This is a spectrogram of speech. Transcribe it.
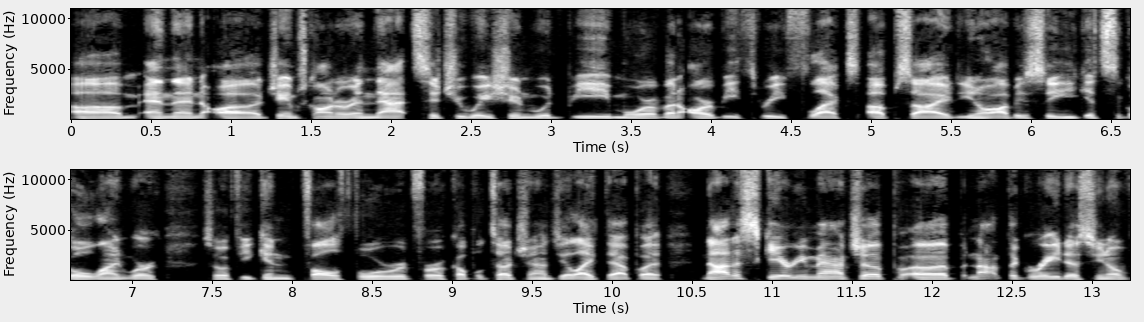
Um, and then uh, James Conner in that situation would be more of an RB three flex upside. You know, obviously he gets the goal line work, so if he can fall forward for a couple touchdowns, you like that. But not a scary matchup, uh, but not the greatest. You know,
